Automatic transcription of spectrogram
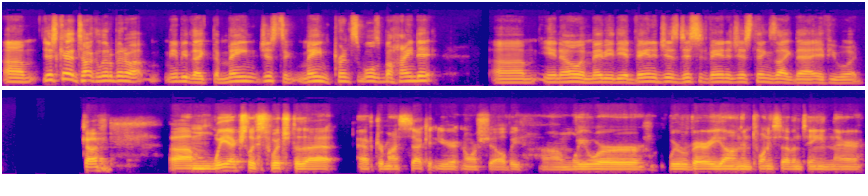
Um, just kind of talk a little bit about maybe like the main, just the main principles behind it, um, you know, and maybe the advantages, disadvantages, things like that, if you would. Okay. Um, we actually switched to that after my second year at North Shelby. Um, we were we were very young in 2017 there,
